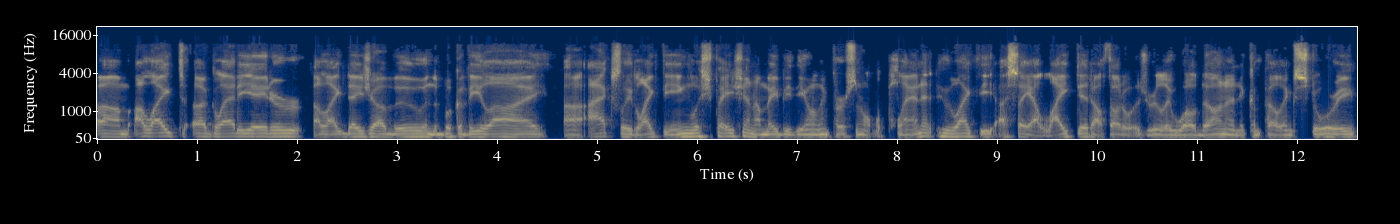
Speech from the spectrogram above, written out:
um, I liked uh, Gladiator. I like Deja Vu and The Book of Eli. Uh, I actually like The English Patient. I may be the only person on the planet who liked the. I say I liked it. I thought it was really well done and a compelling story.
